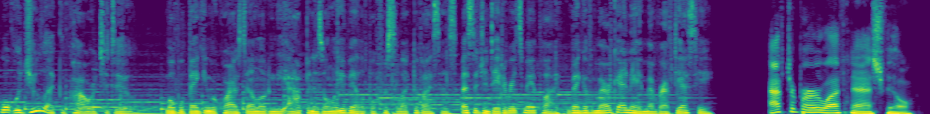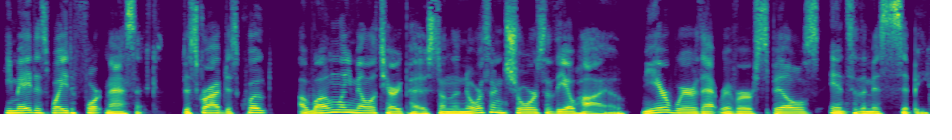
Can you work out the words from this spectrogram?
What would you like the power to do? Mobile banking requires downloading the app and is only available for select devices. Message and data rates may apply. Bank of America and a member FDIC. After Burr left Nashville, he made his way to Fort Massac, described as, quote, a lonely military post on the northern shores of the Ohio, near where that river spills into the Mississippi.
